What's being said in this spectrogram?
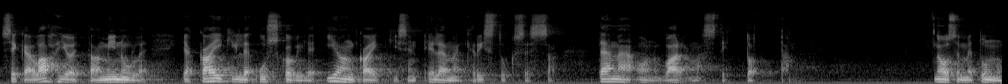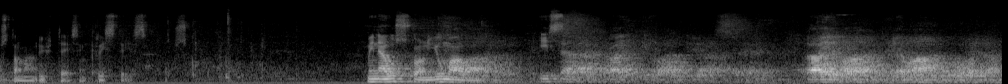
sekä lahjoittaa minulle ja kaikille uskoville iankaikkisen elämän Kristuksessa. Tämä on varmasti totta. Nousemme tunnustamaan yhteisen kristillisen uskon. Minä uskon Jumalaa, Isää kaikkivaltiaseen, taivaan ja maan luojan,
